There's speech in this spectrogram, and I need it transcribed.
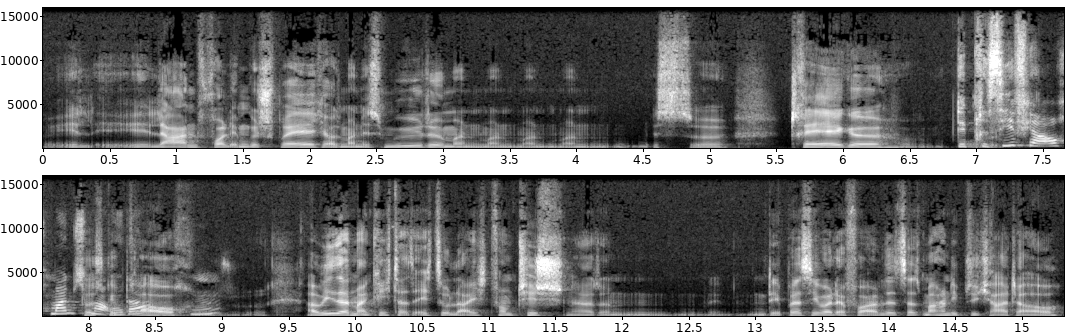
elanvoll im Gespräch, also man ist müde, man, man, man, man ist äh, träge. Depressiv ja auch manchmal, das gibt oder? auch. Hm? Aber wie gesagt, man kriegt das echt so leicht vom Tisch. Ne? Ein Depressiver, der vor einem sitzt, das machen die Psychiater auch.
